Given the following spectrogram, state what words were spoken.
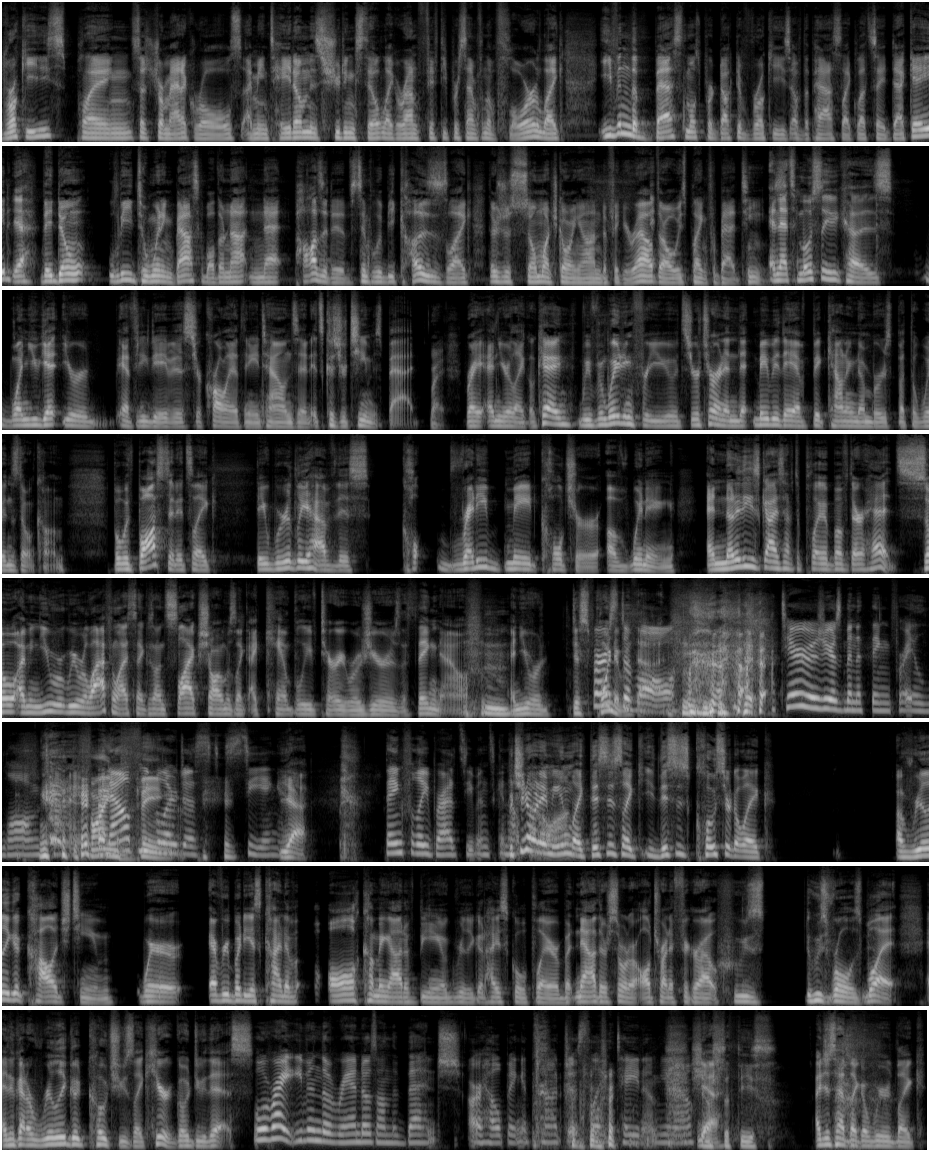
rookies playing such dramatic roles. I mean, Tatum is shooting still like around 50% from the floor. Like, even the best, most productive rookies of the past, like, let's say, decade, Yeah. they don't lead to winning basketball. They're not net positive simply because, like, there's just so much going on to figure out. They're always playing for bad teams. And that's mostly because when you get your Anthony Davis, your Carl Anthony Townsend, it's because your team is bad. Right. Right. And you're like, okay, we've been waiting for you. It's your turn. And th- maybe they have big counting numbers, but the wins don't come. But with Boston, it's like they weirdly have this cul- ready made culture of winning. And none of these guys have to play above their heads. So, I mean, you were we were laughing last night because on Slack, Sean was like, "I can't believe Terry Rozier is a thing now," hmm. and you were disappointed First of all, Terry Rozier has been a thing for a long time. Fine now thing. people are just seeing it. yeah. Thankfully, Brad Stevens can. But you know what I mean? along. Like this is like this is closer to like a really good college team where everybody is kind of all coming out of being a really good high school player, but now they're sort of all trying to figure out who's whose role is what. And they've got a really good coach who's like, here, go do this. Well, right. Even the randos on the bench are helping. It's not just like Tatum, you know? Yeah. Just the thief. I just had like a weird like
